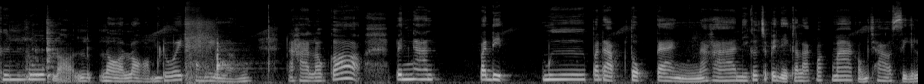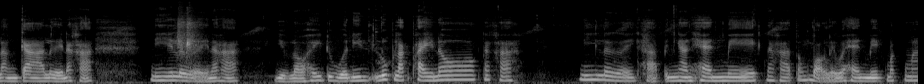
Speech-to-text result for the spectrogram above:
ขึ้นรูปหล่อหล่อหลอมด้วยทองเหลืองนะคะ แล้วก็เป็นงานประดิษฐ์มือประดับตกแต่งนะคะ นี่ก็จะเป็นเอกลักษณ์มาก ๆ ของชาวศรีลังกาเลยนะคะ นี่เลยนะคะ เดี๋ยวเราให้ดูอันนี้รูปลักษณ์ภายนอกนะคะ นี่เลยค่ะ เป็นงานแฮนด์เมดนะคะ ต้องบอกเลยว่าแฮนด์เมดม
